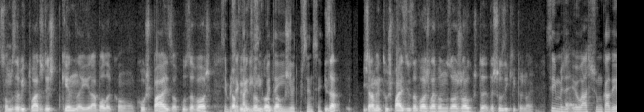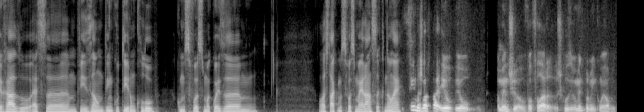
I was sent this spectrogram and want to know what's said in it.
somos habituados desde pequeno a ir à bola com, com os pais ou com os avós. Sim, por isso é que está aqui Obviamente vamos aos jogos. 58%, sim. Exato. E geralmente os pais e os avós levam-nos aos jogos da- das suas equipas, não é? Sim, mas eu acho um bocado errado essa visão de incutir um clube como se fosse uma coisa. hum, Lá está, como se fosse uma herança, que não é. Sim, mas lá está. Eu, eu, pelo menos, eu vou falar exclusivamente por mim, como é óbvio.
